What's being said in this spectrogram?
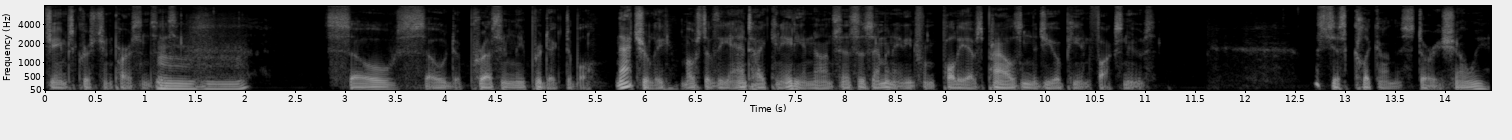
James Christian Parsons is. mhm, So, so depressingly predictable. Naturally, most of the anti Canadian nonsense is emanating from Poilievre's pals in the GOP and Fox News. Let's just click on this story, shall we?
